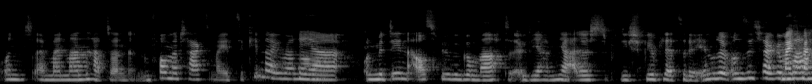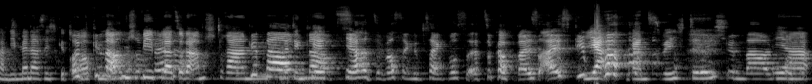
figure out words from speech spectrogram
Und äh, mein Mann hat dann im Vormittags immer jetzt die Kinder übernommen Ja. Und mit denen Ausflüge gemacht. Die haben ja alle die Spielplätze der Insel unsicher gemacht. Manchmal haben die Männer sich getroffen genau, auf dem Spielplatz Männer- oder am Strand genau, mit den genau. Kids. Hier hat Sebastian gezeigt, wo es äh, zuckerfreies Eis gibt. Ja, ganz wichtig. Genau, und Ja. ja.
